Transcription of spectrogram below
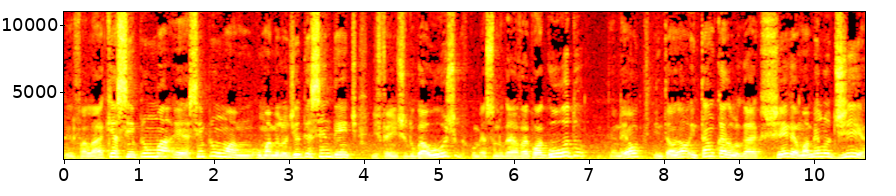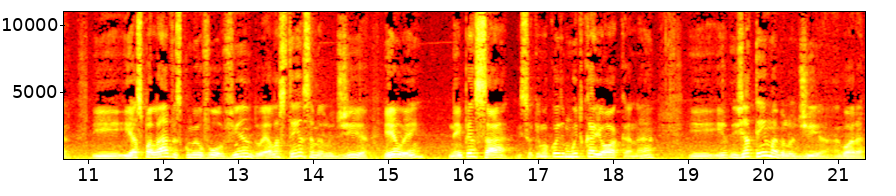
dele falar que é sempre uma é sempre uma, uma melodia descendente, diferente do gaúcho que começa no grave vai para o agudo, entendeu? Então então cada lugar que chega é uma melodia e, e as palavras como eu vou ouvindo elas têm essa melodia. Eu hein nem pensar. Isso aqui é uma coisa muito carioca, né? E, e, já tem uma melodia. Agora,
